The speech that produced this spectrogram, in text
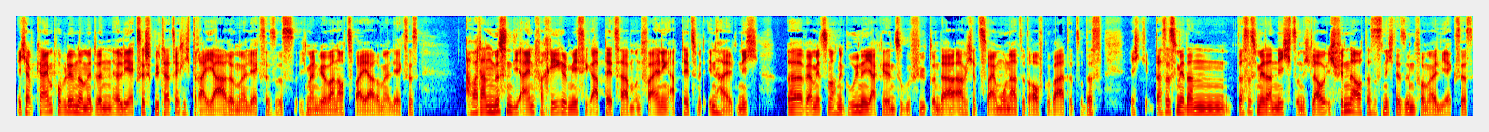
Ich habe kein Problem damit, wenn ein Early Access Spiel tatsächlich drei Jahre im Early Access ist. Ich meine, wir waren auch zwei Jahre im Early Access. Aber dann müssen die einfach regelmäßige Updates haben und vor allen Dingen Updates mit Inhalt, nicht äh, wir haben jetzt noch eine grüne Jacke hinzugefügt und da habe ich jetzt zwei Monate drauf gewartet. So das, ich, das ist mir dann, das ist mir dann nichts. Und ich glaube, ich finde auch, das ist nicht der Sinn vom Early Access.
